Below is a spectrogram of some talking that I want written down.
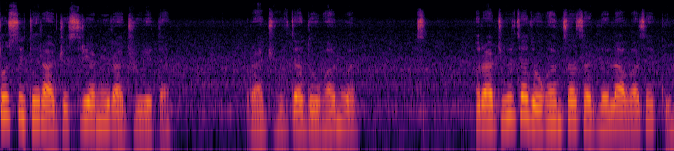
तोच तिथे राजश्री आणि राजवीर येतात. राजवीर त्या दोघांवर राजवीर त्या दोघांचा चढलेला आवाज ऐकून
